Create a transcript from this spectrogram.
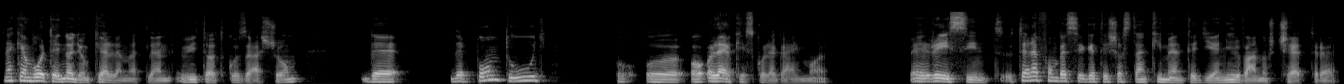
Nekem volt egy nagyon kellemetlen vitatkozásom, de, de pont úgy a, a, a lelkész kollégáimmal. Részint telefonbeszélgetés, aztán kiment egy ilyen nyilvános chatre.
